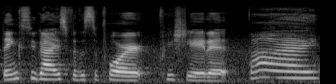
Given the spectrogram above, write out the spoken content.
Thanks, you guys, for the support. Appreciate it. Bye.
